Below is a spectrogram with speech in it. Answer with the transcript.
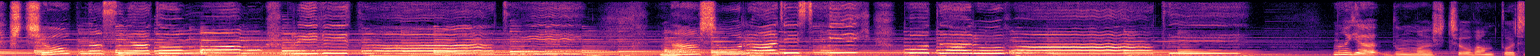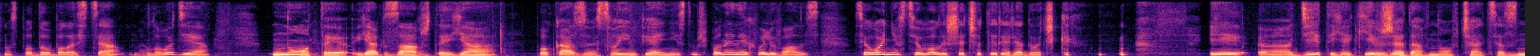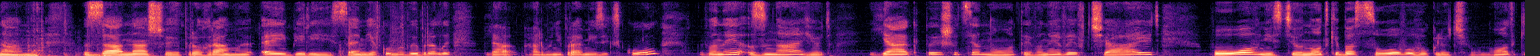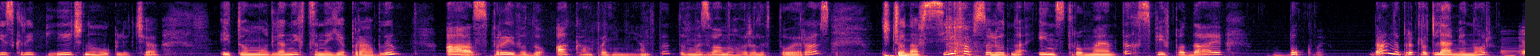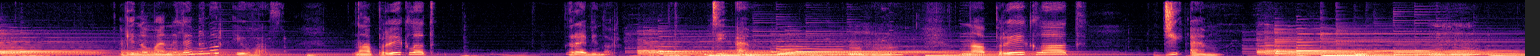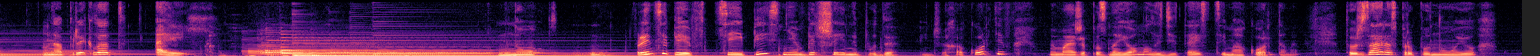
щоб на свято маму привітати, нашу радість їй подарувати. Ну, я думаю, що вам точно сподобалась ця мелодія. Ноти, як завжди, я показую своїм піаністам, щоб вони не хвилювались. Сьогодні всього лише чотири рядочки. І е, діти, які вже давно вчаться з нами за нашою програмою ABRSM, яку ми вибрали для Harmony Prime Music School, вони знають, як пишуться ноти, вони вивчають повністю нотки басового ключу, нотки скрипічного ключа. І тому для них це не є проблем. А з приводу акомпаніменту, то ми з вами говорили в той раз, що на всіх абсолютно інструментах співпадає букви. Да? Наприклад, ля мінор. Він у мене ля мінор і у вас. Наприклад, ре мінор. DM. Угу. Наприклад, GM. Угу. Наприклад, A. Ну, в принципі, в цій пісні більше і не буде інших акордів. Ми майже познайомили дітей з цими акордами. Тож зараз пропоную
